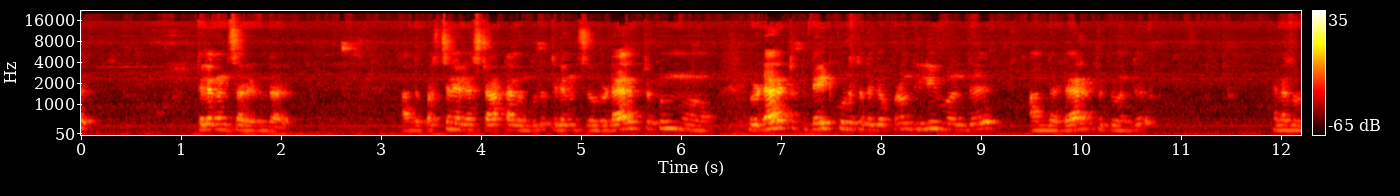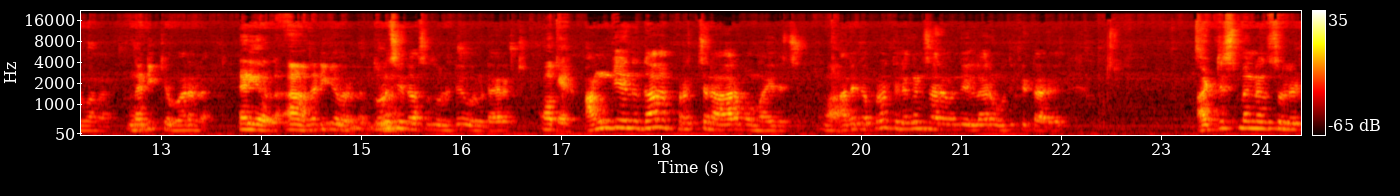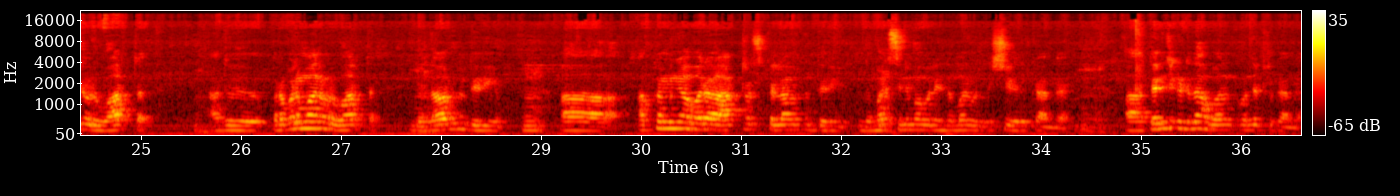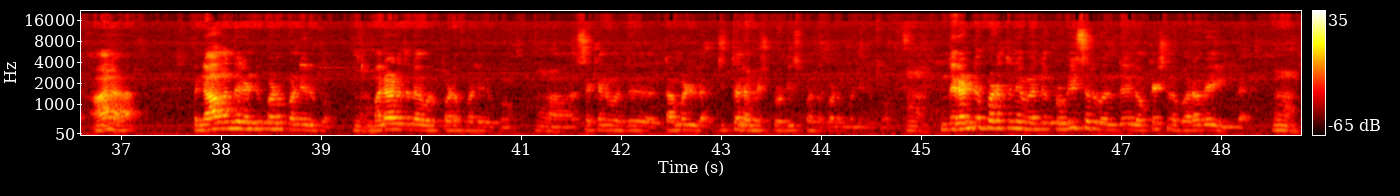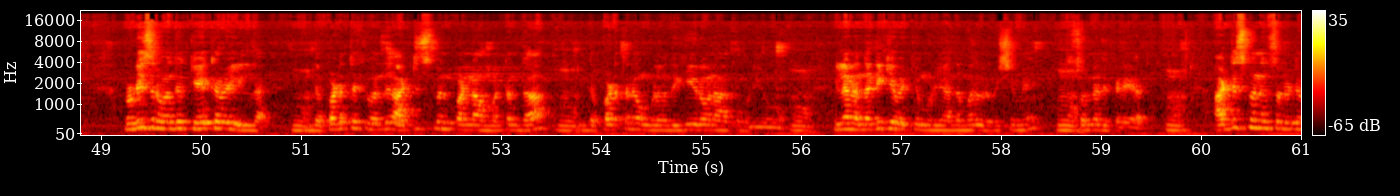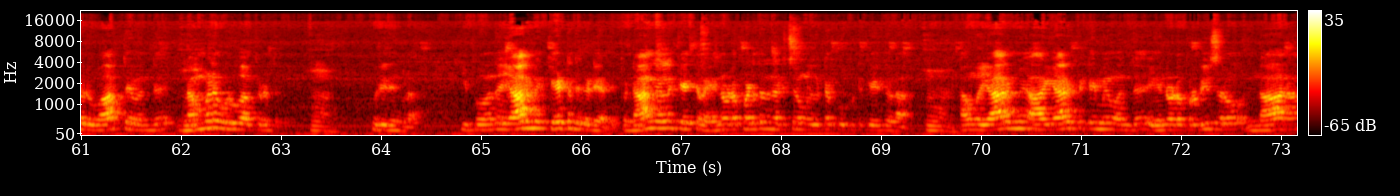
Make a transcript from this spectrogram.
திலகன் சார் இருந்தார். அந்த பிரச்சனையில ஸ்டார்ட் ஆகும்போது திலகன் சார் ஒரு டைரக்டருக்கும் ஒரு டைரக்டருக்கு டேட் கொடுத்ததுக்கு அப்புறம் திலீப் வந்து அந்த டைரக்டருக்கு வந்து என்ன சொல்லுவாங்க நடிக்க வரல. நடிகர்ல. ஆ. நடிக்க வரல துளசிதாஸ் சொல்லிட்டு ஒரு டைரக்டர் ஓகே. அங்கேருந்து தான் பிரச்சனை ஆரம்பம் ஆயிடுச்சு அதுக்கப்புறம் திலகன் சாரை வந்து எல்லாரும் ஒதுக்கிட்டாரு. அட்ஜஸ்ட்மெண்ட் சொல்லிட்டு ஒரு வார்த்தை. அது பிரபலமான ஒரு வார்த்தை. எல்லாருக்கும் தெரியும். அப்கமிங்காக வர ஆக்டர்ஸ்க்கு எல்லாருக்கும் தெரியும். இந்த மாதிரி சினிமாவில் இந்த மாதிரி ஒரு விஷயம் இருக்காங்க. தெரிஞ்சுக்கிட்டு தான் வந்து வந்துட்டு இருக்காங்க ஆனா இப்போ நான் வந்து ரெண்டு படம் பண்ணியிருக்கோம். மலையாளத்துல ஒரு படம் பண்ணியிருக்கோம். செகண்ட் வந்து தமிழ்ல ஜித்த ரமேஷ் ப்ரொடியூஸ் பண்ண படம் பண்ணியிருக்கோம். இந்த ரெண்டு படத்துலயும் வந்து ப்ரொடியூசர் வந்து லொகேஷன்ல வரவே இல்லை. ப்ரொடியூசர் வந்து கேட்கவே இல்லை. இந்த படத்துக்கு வந்து அட்ஜஸ்ட்மெண்ட் பண்ணா மட்டும்தான். இந்த படத்துல உங்களை வந்து ஹீரோனா ஆக்க முடியும். இல்ல நான் நடிக்க வைக்க முடியும் அந்த மாதிரி ஒரு விஷயமே. சொன்னது கிடையாது ம். அட்ஜஸ்ட்மெண்ட் சொல்லிட்டு ஒரு வார்த்தை வந்து நம்மளே உருவாக்குறது. புரியுதுங்களா இப்போ வந்து யாருமே கேட்டது கிடையாது. இப்போ நாங்க எல்லாம் கேட்கல. என்னோட படத்துல நடிச்சவங்க கிட்ட கூப்பிட்டு கேட்கலாம். அவங்க யாருமே யாருக்கிட்டயுமே வந்து என்னோட ப்ரொடியூசரோ நானா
